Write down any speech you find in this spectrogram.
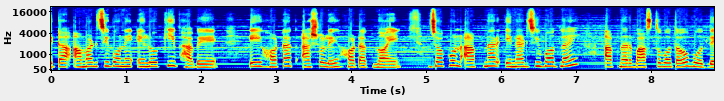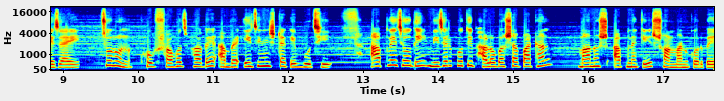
এটা আমার জীবনে এলো কীভাবে? এই হঠাৎ আসলে হঠাৎ নয়। যখন আপনার এনার্জি বদলায়, আপনার বাস্তবতাও বদলে যায়। চলুন খুব সহজভাবে আমরা এই জিনিসটাকে বুঝি। আপনি যদি নিজের প্রতি ভালোবাসা পাঠান, মানুষ আপনাকে সম্মান করবে।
